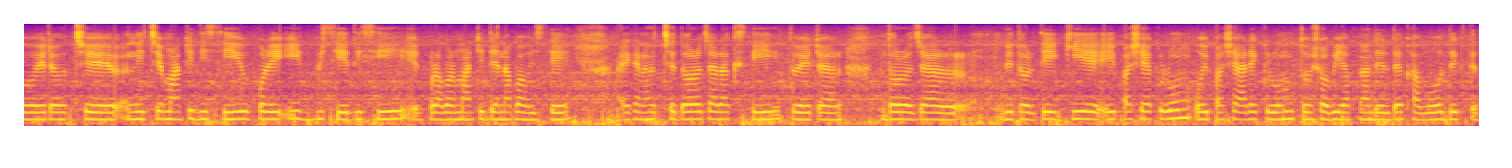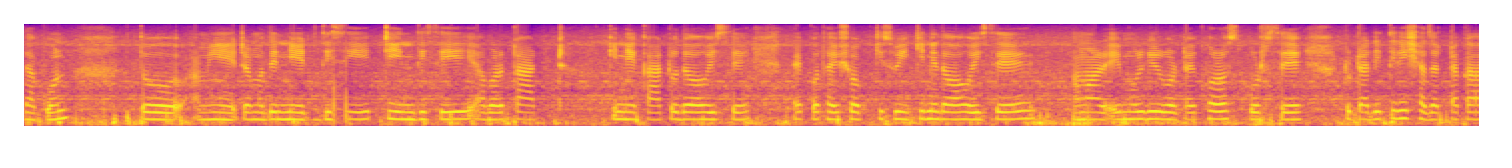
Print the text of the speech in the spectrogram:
তো এটা হচ্ছে নিচে মাটি দিছি, উপরে ইট বিছিয়ে দিছি, এরপর আবার মাটি দিয়ে নাপা হয়েছে এখানে হচ্ছে দরজা রাখছি, তো এটার দরজার ভিতর দিয়ে গিয়ে এই পাশে এক রুম, ওই পাশে আরেক রুম, তো সবই আপনাদের দেখাবো, দেখতে থাকুন। তো আমি এটার মধ্যে নেট দিছি, টিন দিছি, আবার কাঠ কিনে কাঠও দেওয়া হয়েছে এক কথায় সব কিছুই কিনে দেওয়া হয়েছে আমার এই মুরগির ঘরটায় খরচ পড়ছে টোটালি তিরিশ হাজার টাকা।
